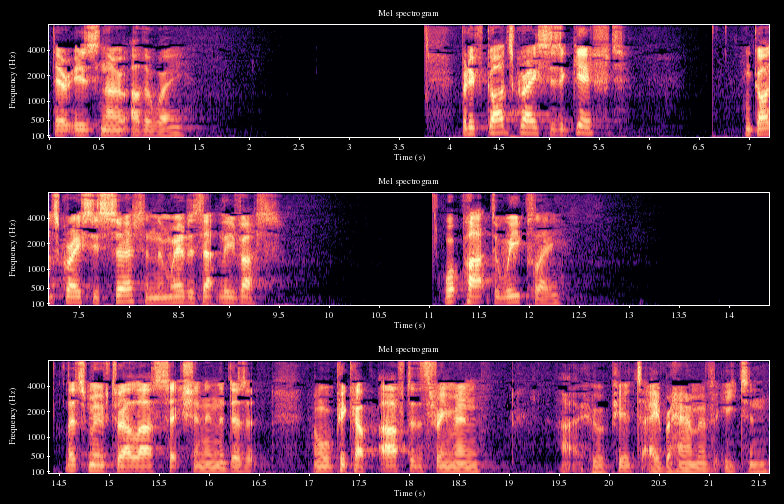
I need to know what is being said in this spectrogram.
There is no other way. But if God's grace is a gift, and God's grace is certain, then where does that leave us? What part do we play? Let's move to our last section in the desert, and we'll pick up after the three men uh, who appeared to Abraham of Eton.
